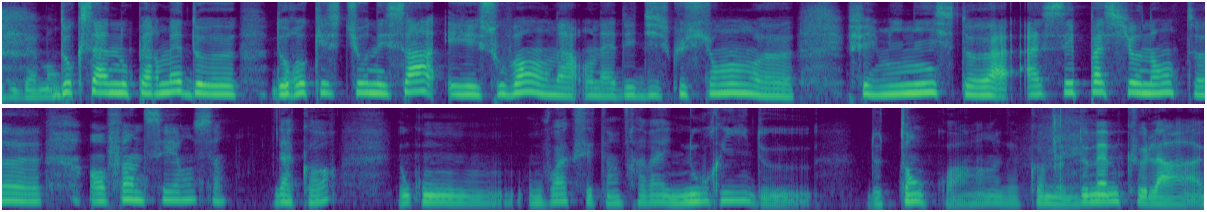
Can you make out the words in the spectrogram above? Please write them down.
Évidemment. Donc ça nous permet de, de re-questionner ça et souvent on a, on a des discussions euh, féministes assez passionnantes euh, en fin de séance. D'accord. Donc on, on voit que c'est un travail nourri de, de temps, quoi. hein, de- comme, de même que, la,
